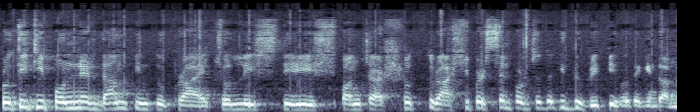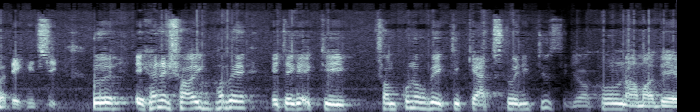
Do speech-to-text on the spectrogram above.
প্রতিটি পণ্যের দাম কিন্তু প্রায় চল্লিশ, তিরিশ, পঞ্চাশ, সত্তর, আশি পার্সেন্ট পর্যন্ত কিন্তু বৃদ্ধি হতে কিন্তু আমরা দেখেছি। তো এখানে স্বাভাবিকভাবে এটাকে একটি সম্পূর্ণভাবে একটি ক্যাচ টোয়েন্টি টু যখন আমাদের,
